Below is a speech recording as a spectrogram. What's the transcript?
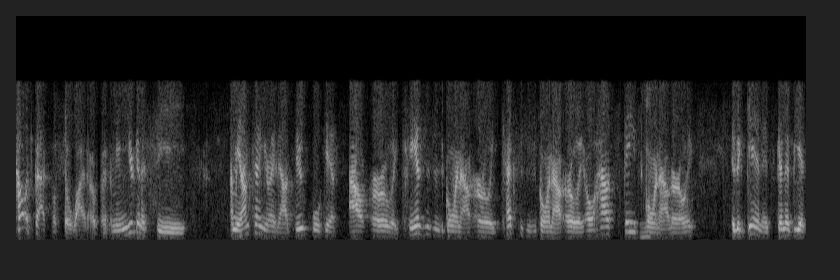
college basketball's so wide open. I mean, you're gonna see. I mean, I'm telling you right now, Duke will get out early. Kansas is going out early. Texas is going out early. Ohio State's mm-hmm. going out early. And again, it's going to be a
